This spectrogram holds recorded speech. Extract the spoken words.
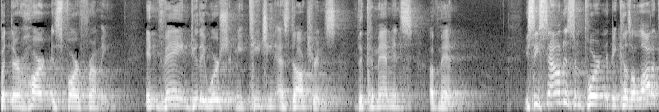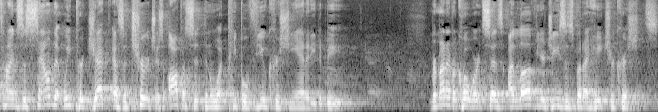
but their heart is far from me? In vain do they worship me, teaching as doctrines the commandments of men. You see, sound is important because a lot of times the sound that we project as a church is opposite than what people view Christianity to be. I'm reminded of a quote where it says, I love your Jesus, but I hate your Christians.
